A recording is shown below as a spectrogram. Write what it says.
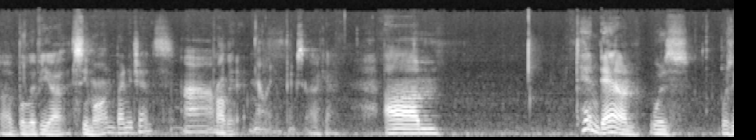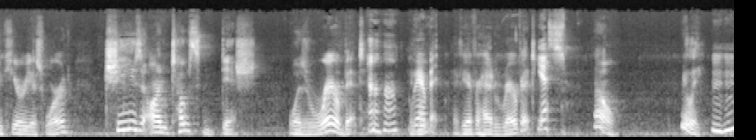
of, of bolivia simon by any chance Um, Probably not. No, I don't think so. Okay. Um, ten down was was a curious word. Cheese on toast dish was rarebit. Uh huh. You- Rarebit. Have you ever had rarebit? Yes. No. Really? Mm-hmm.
